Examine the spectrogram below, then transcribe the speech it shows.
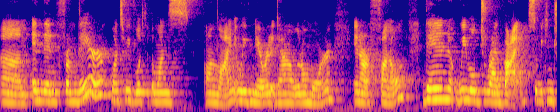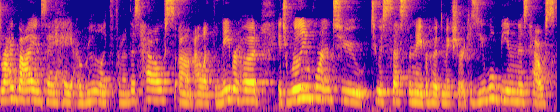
Um, and then from there, once we've looked at the ones online and we've narrowed it down a little more in our funnel, then we will drive by. So we can drive by and say, hey, I really like the front of this house. Um, I like the neighborhood. It's really important to, to assess the neighborhood to make sure because you will be in this house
